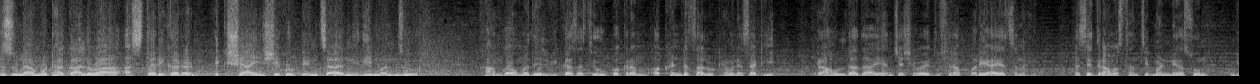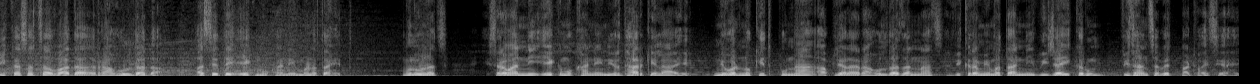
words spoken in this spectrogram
जुना मोठा कालवा अस्तरीकरण एकशे ऐंशी कोटींचा निधी मंजूर. खामगावमधील विकासाचे उपक्रम अखंड चालू ठेवण्यासाठी राहुलदादा यांच्याशिवाय दुसरा पर्यायच नाही. असे ग्रामस्थांचे म्हणणे असून विकासाचा वादा राहुलदादा असे ते एकमुखाने म्हणत आहेत. म्हणूनच सर्वांनी एकमुखाने निर्धार केला आहे. निवडणुकीत पुन्हा आपल्याला राहुलदादांनाच विक्रमी मतांनी विजयी करून विधानसभेत पाठवायचे आहे.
